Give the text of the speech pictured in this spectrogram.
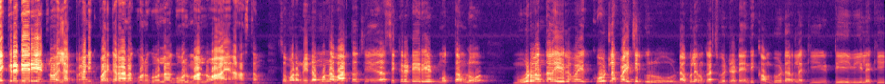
సెక్రటేరియట్లో ఎలక్ట్రానిక్ పరికరాల కొనుగోలు గోల్మాల్లో ఆయన హస్తం. సో మనం నిన్న మొన్న వార్త వచ్చింది కదా సెక్రటేరియట్ మొత్తంలో మూడు వందల ఇరవై కోట్ల పైచిలకు డబ్బులు ఏమో ఖర్చు పెట్టాడు ఏంది? కంప్యూటర్లకి టీవీలకి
